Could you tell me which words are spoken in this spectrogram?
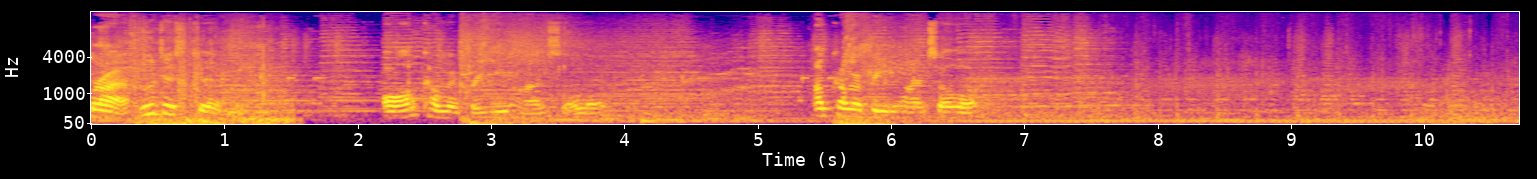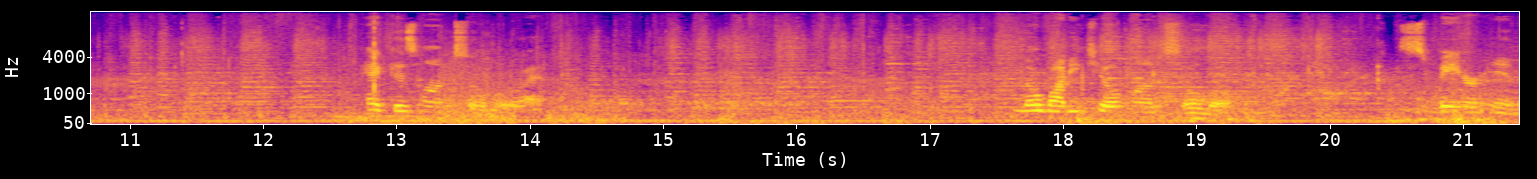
Bruh, who just killed me? Oh, I'm coming for you, Han Solo. I'm coming for you, Han Solo. Heck is Han Solo at? Nobody kill Han Solo. Spare him.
